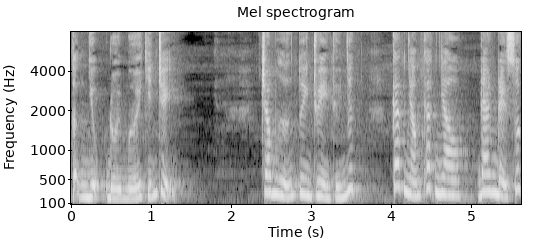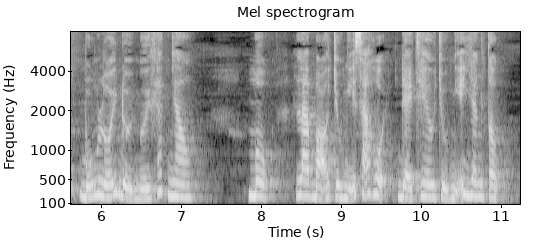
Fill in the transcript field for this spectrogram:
tận dụng đổi mới chính trị. Trong hướng tuyên truyền thứ nhất, các nhóm khác nhau đang đề xuất bốn lối đổi mới khác nhau. Một là bỏ chủ nghĩa xã hội để theo chủ nghĩa dân tộc.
